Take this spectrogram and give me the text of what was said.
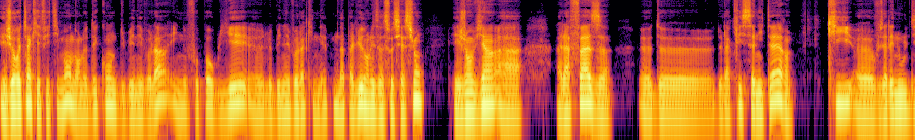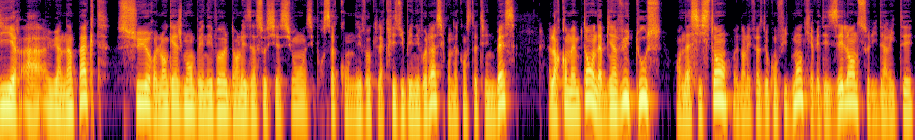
Et je retiens qu'effectivement, dans le décompte du bénévolat, il ne faut pas oublier le bénévolat qui n'a pas lieu dans les associations. Et j'en viens à, la phase de, la crise sanitaire qui, vous allez nous le dire, a eu un impact sur l'engagement bénévole dans les associations. C'est pour ça qu'on évoque la crise du bénévolat, c'est qu'on a constaté une baisse. Alors qu'en même temps, on a bien vu tous, en assistant dans les phases de confinement, qu'il y avait des élans de solidarité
